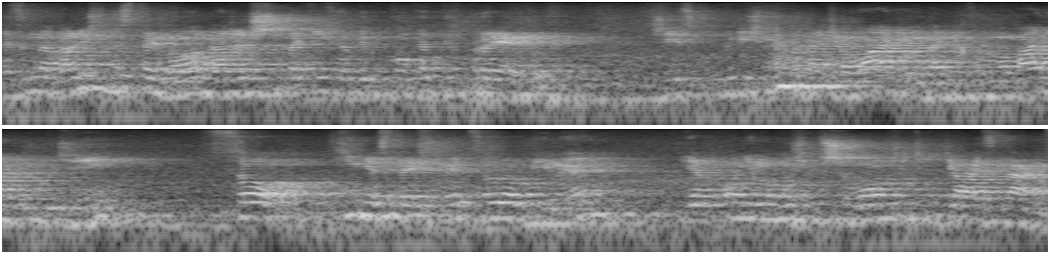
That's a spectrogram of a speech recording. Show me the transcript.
rezygnowaliśmy z tego na rzecz takich jakby konkretnych projektów. Czyli skupiliśmy się na działaniu, na informowaniu ludzi, co, kim jesteśmy, co robimy jak oni mogą się przyłączyć i działać z nami.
